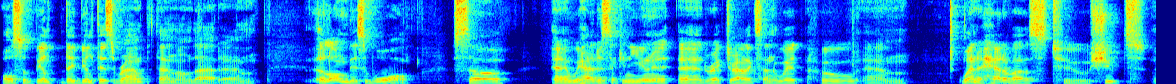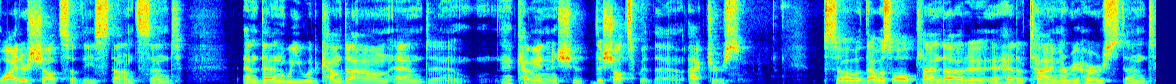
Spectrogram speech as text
also built they built this ramp then on that um, along this wall. So uh, we had a second unit uh, director alexander witt who um, went ahead of us to shoot wider shots of these stunts. And and then we would come down and uh, come in and shoot the shots with the actors. So that was all planned out uh, ahead of time and rehearsed. And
